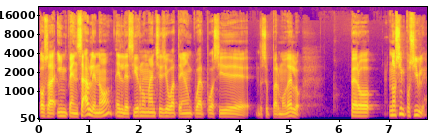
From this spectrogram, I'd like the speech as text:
o sea, impensable, ¿no? El decir, no manches, yo voy a tener un cuerpo así de, de supermodelo. Pero no es imposible.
